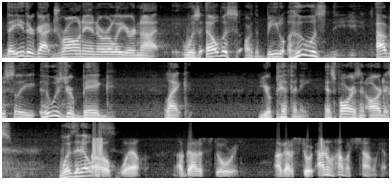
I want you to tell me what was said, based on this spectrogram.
they either got drawn in early or not. Was Elvis or the Beatles? Who was obviously who was your big like your epiphany as far as an artist? Was it Elvis? Oh well, I've got a story. I've got a story. I don't know how much time we have.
